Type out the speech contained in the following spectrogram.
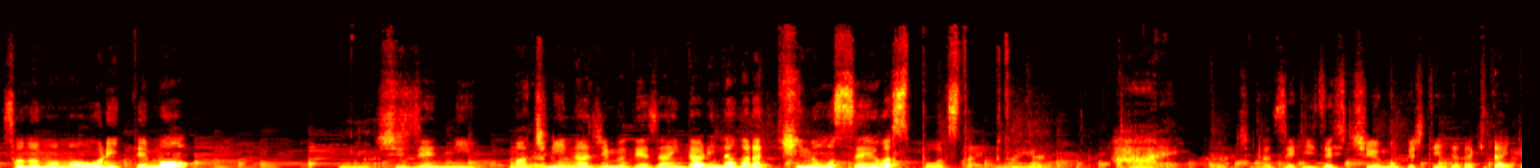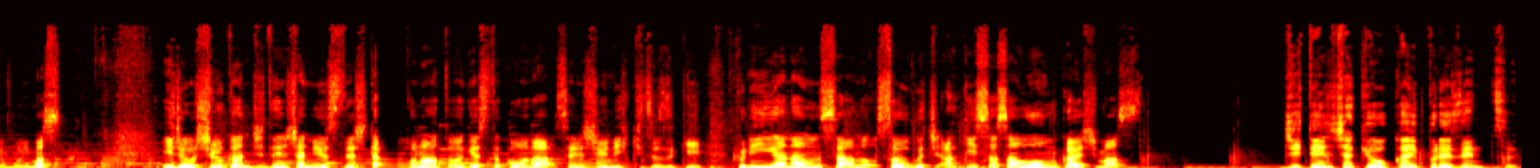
そのまま降りてもうん。自然に街に馴染むデザインでありながら機能性はスポーツタイプという、はい。こちらぜひぜひ注目していただきたいと思います。以上週刊自転車ニュースでした。この後はゲストコーナー。先週に引き続きフリーアナウンサーの総口昭久さんをお迎えします。自転車協会プレゼンツ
